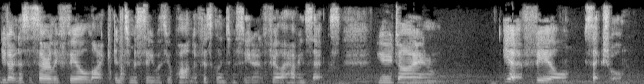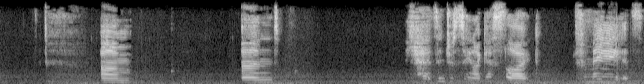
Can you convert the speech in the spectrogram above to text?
You don't necessarily feel like intimacy with your partner, physical intimacy. You don't feel like having sex. You don't, yeah, feel sexual. Um, and yeah, it's interesting. I guess like for me, it's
